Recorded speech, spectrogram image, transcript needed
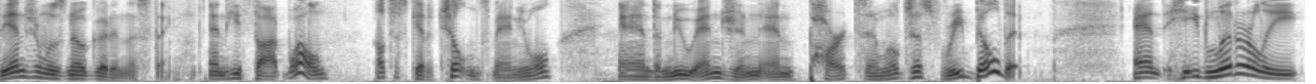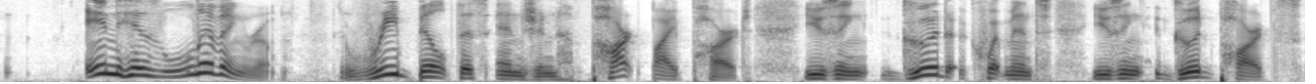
The engine was no good in this thing. And he thought, well, I'll just get a Chilton's manual and a new engine and parts, and we'll just rebuild it. And he literally, in his living room, rebuilt this engine part by part using good equipment, using good parts,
